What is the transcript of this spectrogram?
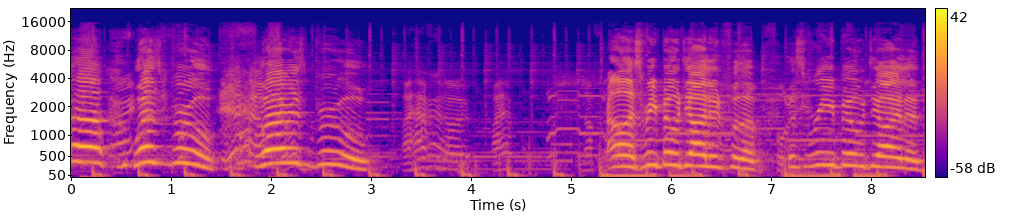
Ah, Where's Brutal? Yeah. Where is Brutal? I let's rebuild the island for them. Let's rebuild the island.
